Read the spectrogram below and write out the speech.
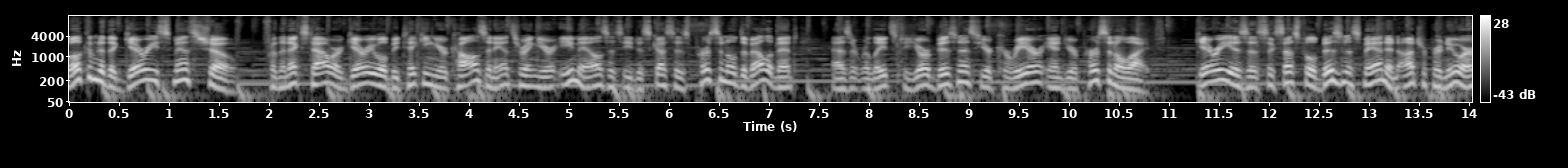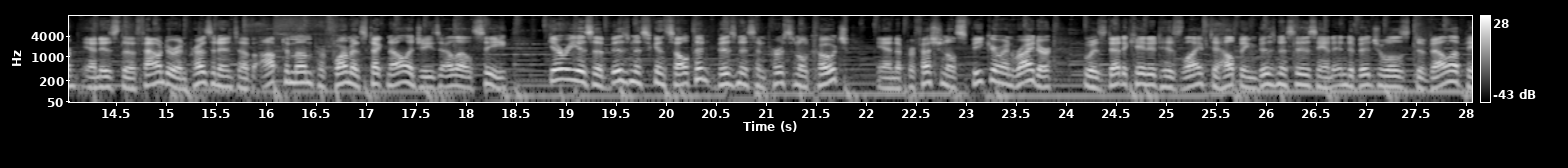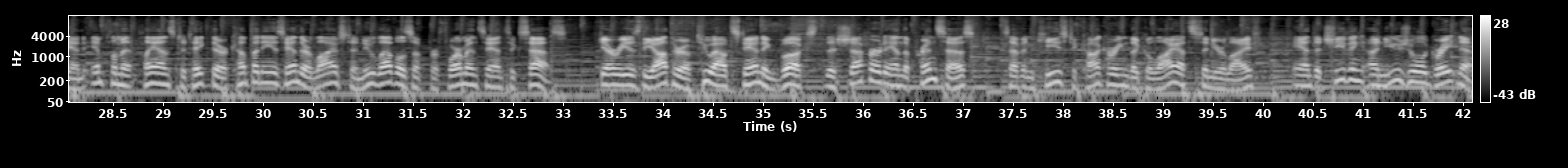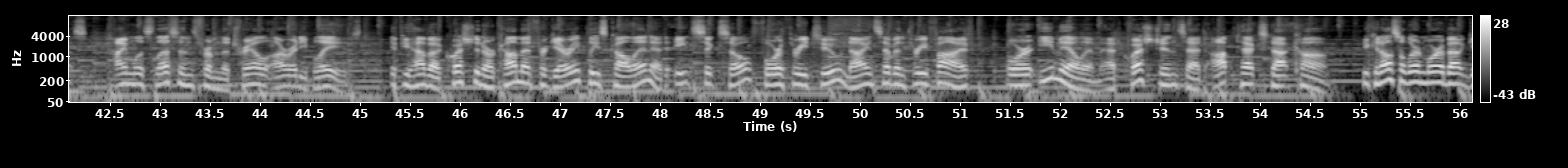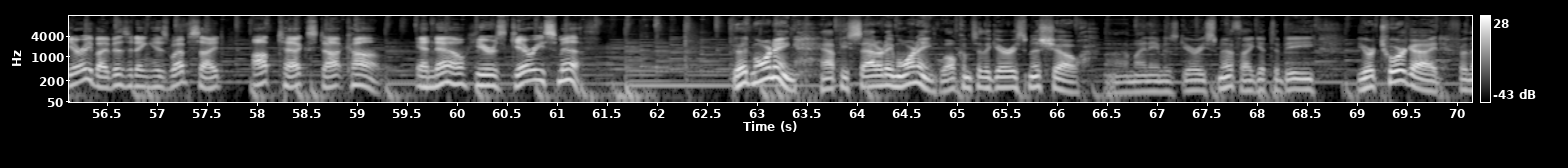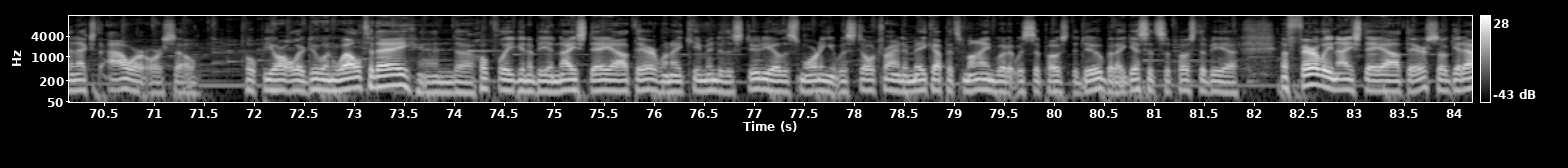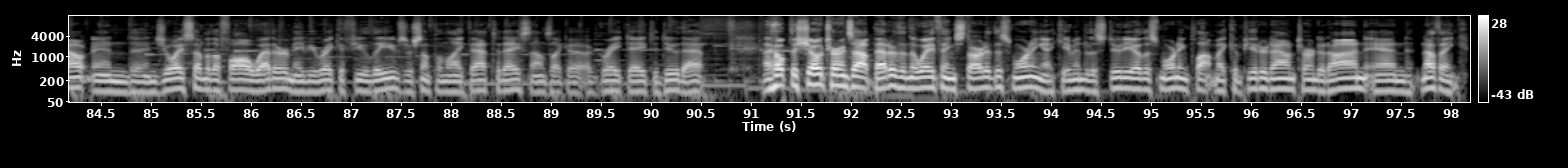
Welcome to the Gary Smith Show. For the next hour, Gary will be taking your calls and answering your emails as he discusses personal development as it relates to your business, your career, and your personal life. Gary is a successful businessman and entrepreneur and is the founder and president of Optimum Performance Technologies LLC. Gary is a business consultant, business and personal coach, and a professional speaker and writer who has dedicated his life to helping businesses and individuals develop and implement plans to take their companies and their lives to new levels of performance and success. Gary is the author of two outstanding books The Shepherd and the Princess Seven Keys to Conquering the Goliaths in Your Life, and Achieving Unusual Greatness Timeless Lessons from the Trail Already Blazed. If you have a question or comment for Gary, please call in at 860 432 9735 or email him at questions at optex.com. You can also learn more about Gary by visiting his website, optex.com. And now, here's Gary Smith. Good morning. Happy Saturday morning. Welcome to the Gary Smith Show. Uh, my name is Gary Smith. I get to be your tour guide for the next hour or so. Hope you all are doing well today, and uh, hopefully, going to be a nice day out there. When I came into the studio this morning, it was still trying to make up its mind what it was supposed to do, but I guess it's supposed to be a, a fairly nice day out there. So get out and uh, enjoy some of the fall weather, maybe rake a few leaves or something like that today. Sounds like a, a great day to do that. I hope the show turns out better than the way things started this morning. I came into the studio this morning, plopped my computer down, turned it on, and nothing.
